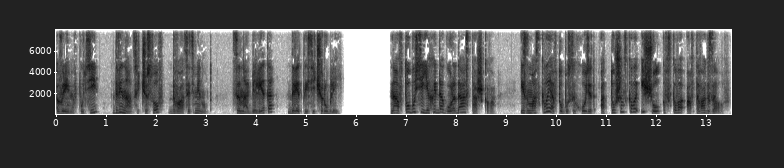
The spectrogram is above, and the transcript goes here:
Время в пути 12 часов 20 минут. Цена билета 2000 рублей. На автобусе ехать до города Осташково – из Москвы автобусы ходят от Тушинского и Щелковского автовокзалов.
